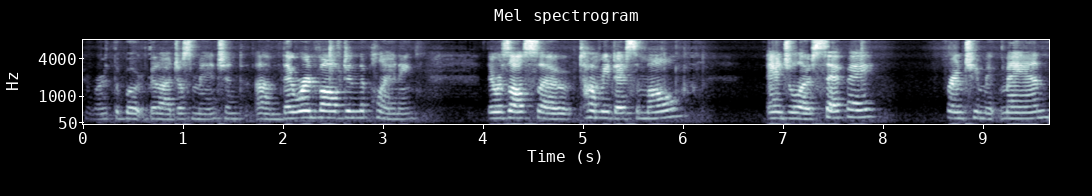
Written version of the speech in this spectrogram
who wrote the book that I just mentioned, um, they were involved in the planning. There was also Tommy DeSimone, Angelo Sepe, Frenchie McMahon,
